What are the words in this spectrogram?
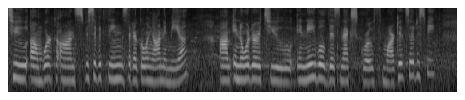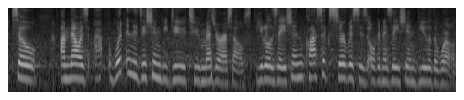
to um, work on specific things that are going on in MEA um, in order to enable this next growth market, so to speak. So um, now, as uh, what in addition we do to measure ourselves? Utilization, classic services organization view of the world.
